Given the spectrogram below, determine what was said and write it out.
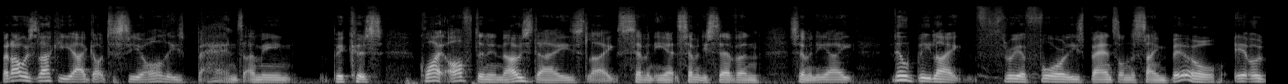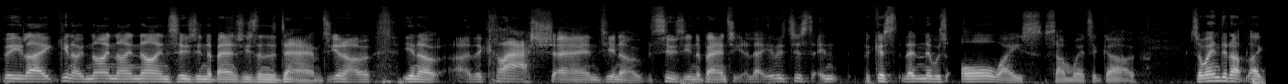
but I was lucky I got to see all these bands. I mean, because quite often in those days, like 78, 77, 78, there would be like three or four of these bands on the same bill. It would be like, you know, 999, Siouxsie and the Banshees and the Damned, you know, you know, uh, The Clash and, you know, Siouxsie and the Banshees. Like, it was just, in, because then there was always somewhere to go. So I ended up like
